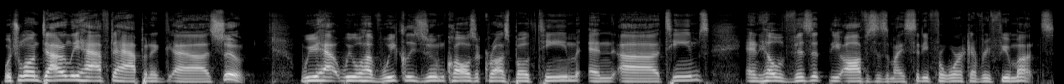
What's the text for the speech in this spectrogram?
which will undoubtedly have to happen uh, soon. We have we will have weekly Zoom calls across both team and uh, teams, and he'll visit the offices of my city for work every few months.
